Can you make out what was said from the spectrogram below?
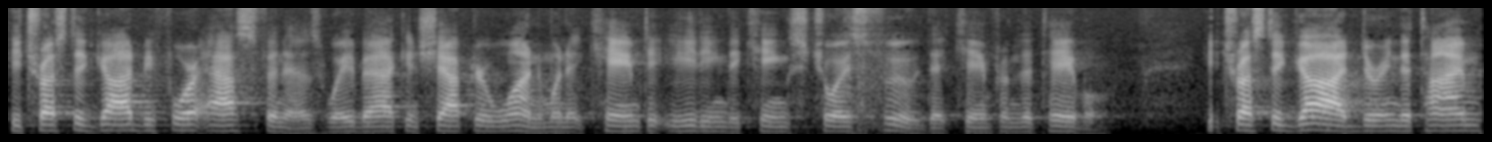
He trusted God before Ashpenaz, way back in chapter 1, when it came to eating the king's choice food that came from the table. He trusted God during the time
